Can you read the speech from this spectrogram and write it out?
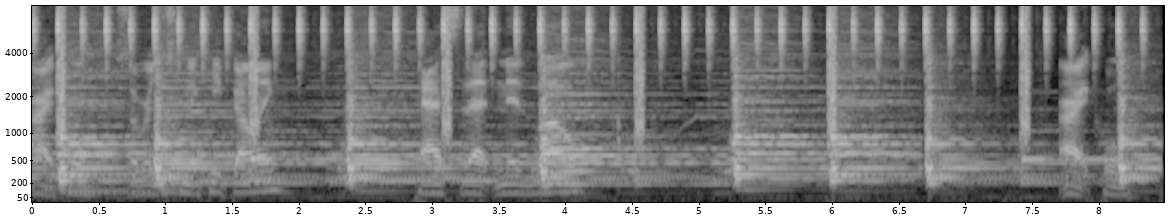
Alright, cool. So we're just to keep going past that mid-low. Alright, cool.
